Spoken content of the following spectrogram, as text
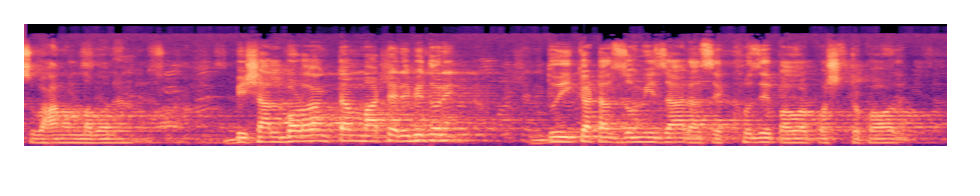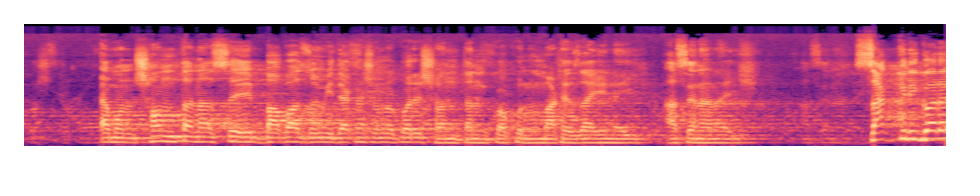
সুবহানাল্লাহ বলেন। বিশাল বড় একটা মাঠের ভিতরে দুই কাটা জমি যার আছে, খুঁজে পাওয়া কষ্টকর। এমন সন্তান আছে, বাবা জমি দেখাশোনা করে, সন্তান কখনো মাঠে যায় নাই আছে না নাই। চাকরি করে,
